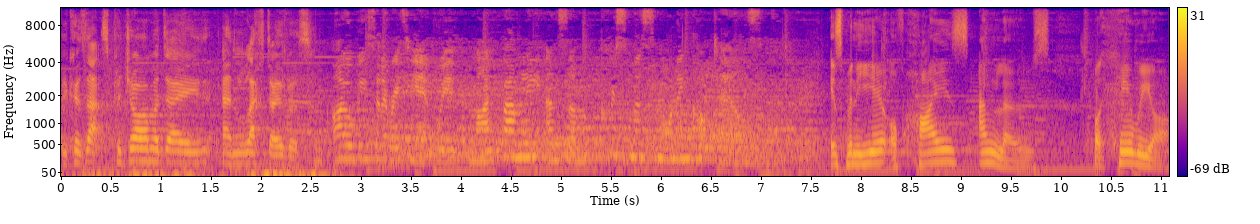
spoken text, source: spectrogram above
because that's pyjama day and leftovers. I will be celebrating it with my family and some Christmas morning cocktails. It's been a year of highs and lows, but here we are,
